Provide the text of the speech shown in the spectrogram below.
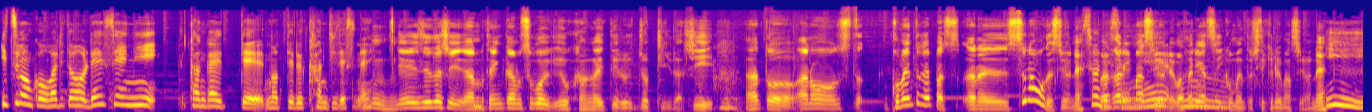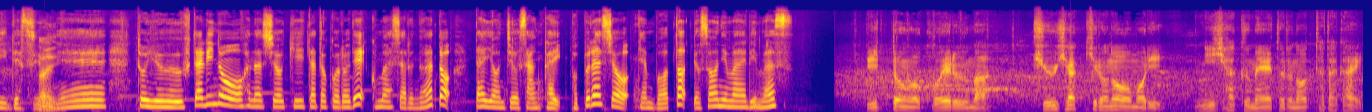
いつもこう割と冷静に考えて乗ってる感じですね、うん、冷静だしあの展開もすごいよく考えているジョッキーだし、うん、あとあのコメントがやっぱあれ素直ですよね。わ、ね、かりますよね。わかりやすいコメントしてくれますよね、いいですよね、はい、という2人のお話を聞いたところでコマーシャルの後第43回ポプラ賞展望と予想に参ります。1トンを超える馬900キロの重り200メートルの戦い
